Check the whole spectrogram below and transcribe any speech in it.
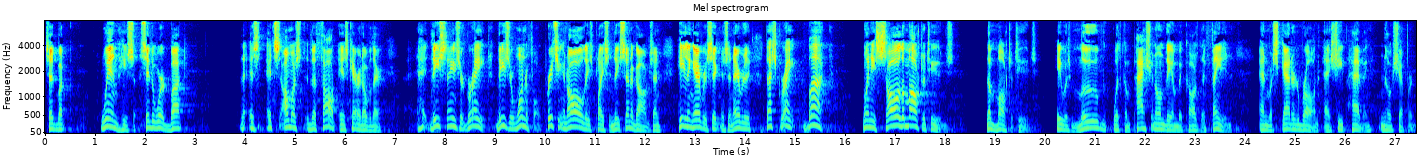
said, but when he saw, see the word but? It's, it's almost the thought is carried over there. Hey, these things are great. These are wonderful. Preaching in all these places, these synagogues, and healing every sickness and every. That's great. But when he saw the multitudes, the multitudes, he was moved with compassion on them because they fainted and were scattered abroad as sheep having no shepherd.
